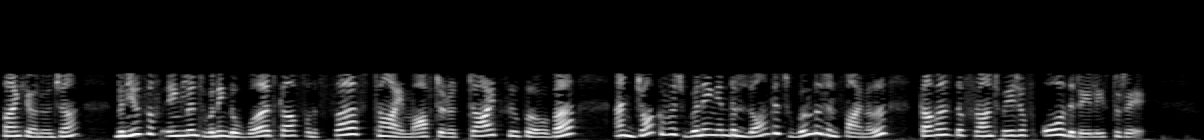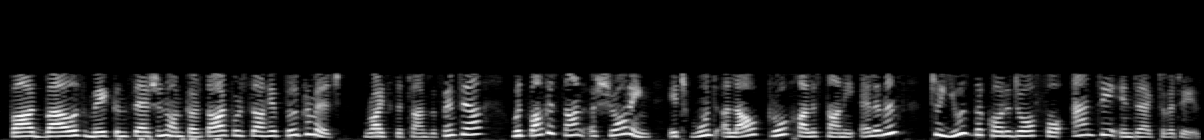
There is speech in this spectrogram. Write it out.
Thank you, Anuja. The news of England winning the World Cup for the first time after a tight super over and Djokovic winning in the longest Wimbledon final covers the front page of all the dailies today. Pak vows make concession on Kartarpur Sahib pilgrimage, writes the Times of India, with Pakistan assuring it won't allow pro-Khalistani elements to use the corridor for anti-India activities.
